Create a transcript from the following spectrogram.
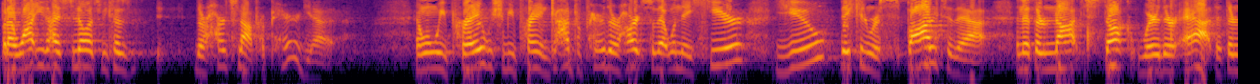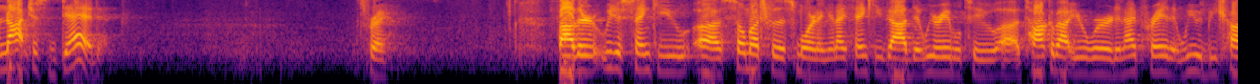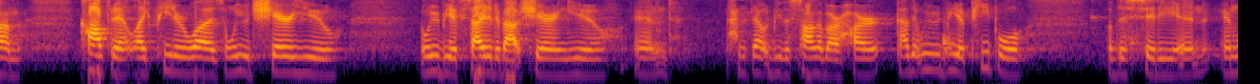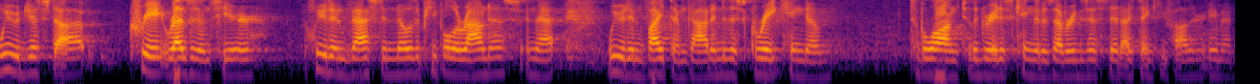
But I want you guys to know it's because their heart's not prepared yet. And when we pray, we should be praying, God, prepare their hearts so that when they hear you, they can respond to that and that they're not stuck where they're at, that they're not just dead. Let's pray. Father, we just thank you uh, so much for this morning, and I thank you, God, that we were able to uh, talk about your word, and I pray that we would become confident like Peter was, and we would share you, and we would be excited about sharing you, and God, that that would be the song of our heart. God, that we would be a people of this city, and, and we would just uh, create residence here. We would invest and know the people around us, and that we would invite them, God, into this great kingdom to belong to the greatest king that has ever existed. I thank you, Father. Amen.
